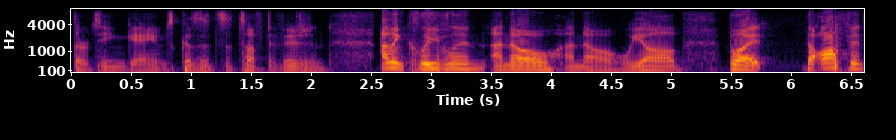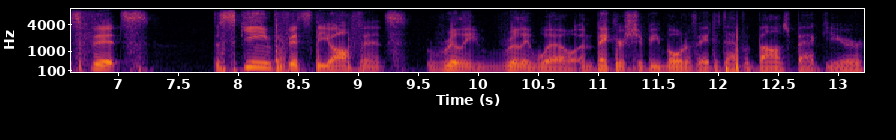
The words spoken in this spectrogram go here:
13 games because it's a tough division. I think Cleveland. I know, I know, we all, but the offense fits. The scheme fits the offense really, really well, and Baker should be motivated to have a bounce back year.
